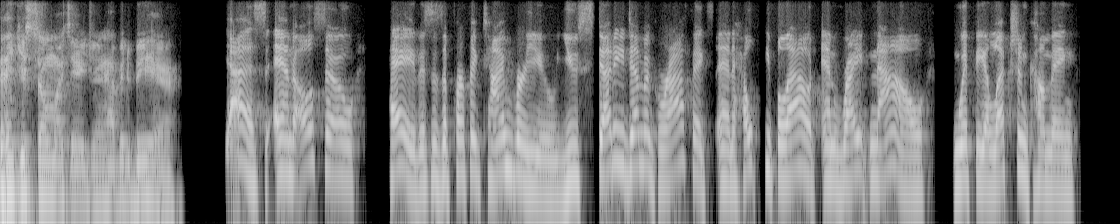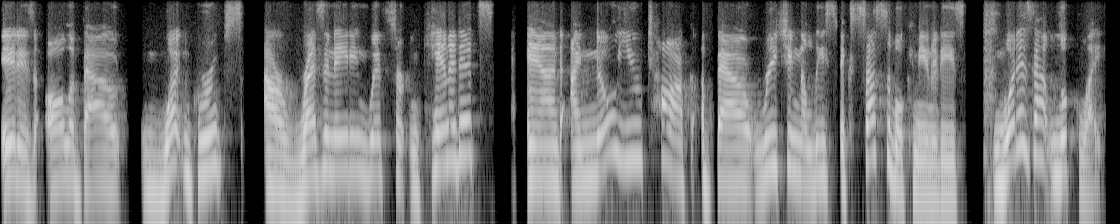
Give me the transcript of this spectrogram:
Thank you so much, Adrienne. Happy to be here. Yes, and also hey, this is a perfect time for you. You study demographics and help people out. And right now, with the election coming, it is all about what groups are resonating with certain candidates. And I know you talk about reaching the least accessible communities. What does that look like?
